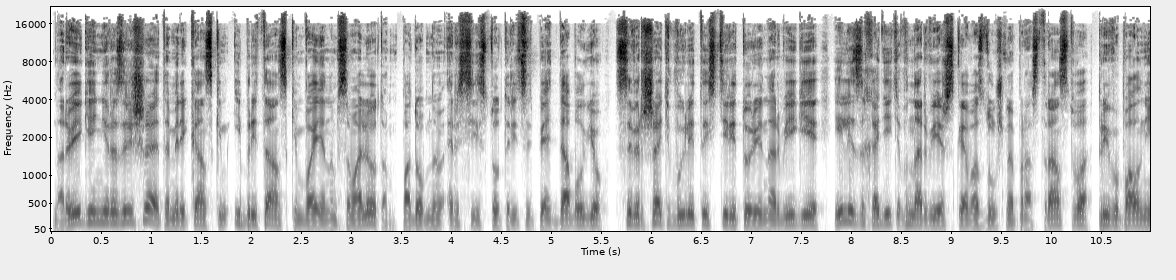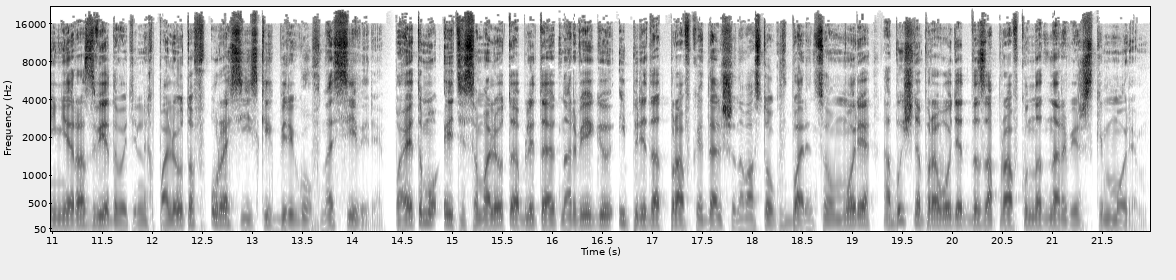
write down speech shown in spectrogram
Норвегия не разрешает американским и британским военным самолетам, подобным RC-135W, совершать вылеты с территории Норвегии или заходить в норвежское воздушное пространство при выполнении разведывательных полетов у российских берегов на севере. Поэтому эти самолеты облетают Норвегию и перед отправкой дальше на восток в Баренцевом море обычно проводят дозаправку над Норвежским морем.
